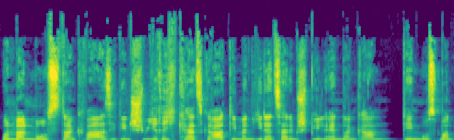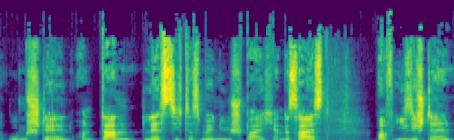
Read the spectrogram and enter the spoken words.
Und man muss dann quasi den Schwierigkeitsgrad, den man jederzeit im Spiel ändern kann, den muss man umstellen und dann lässt sich das Menü speichern. Das heißt, auf Easy stellen,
